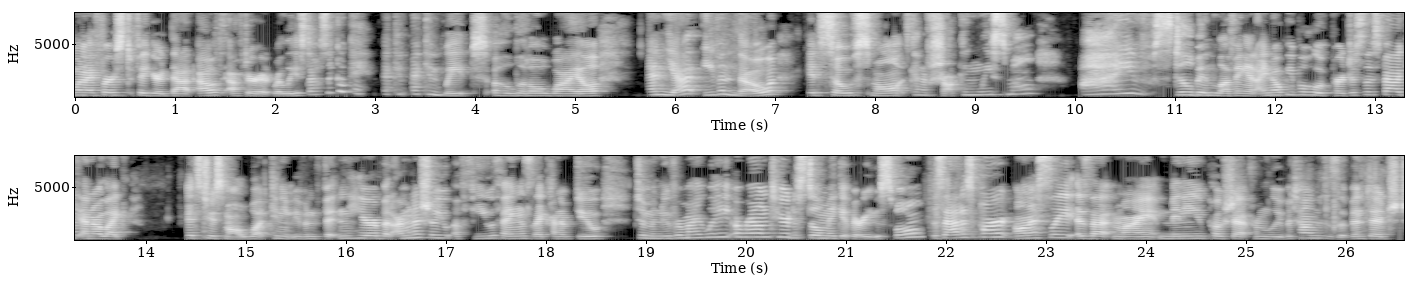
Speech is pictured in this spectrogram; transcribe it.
when I first figured that out after it released, I was like, okay, I can I can wait a little while and yet, even though it's so small, it's kind of shockingly small, I've still been loving it. I know people who have purchased this bag and are like, it's too small. What can you even fit in here? But I'm going to show you a few things that I kind of do to maneuver my way around here to still make it very useful. The saddest part, honestly, is that my mini pochette from Louis Vuitton, this is a vintage,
